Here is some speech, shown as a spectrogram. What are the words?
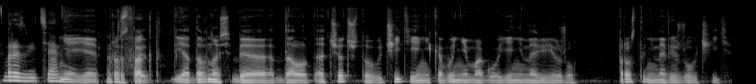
в развитие. Не, я просто... факт. Я давно себе дал отчет, что учить я никого не могу, я ненавижу. Просто ненавижу учить.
